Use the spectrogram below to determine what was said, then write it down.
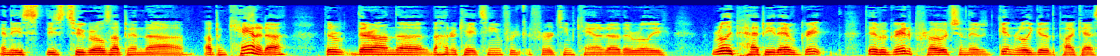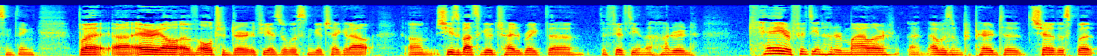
and these these two girls up in uh, up in Canada they're they're on the the 100k team for for Team Canada. They're really really peppy. They have a great they have a great approach and they're getting really good at the podcasting thing. But uh, Ariel of Ultra Dirt, if you guys are listening, go check it out. Um, she's about to go try to break the the 50 and the 100 K or 1500 miler. I, I, wasn't prepared to share this, but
